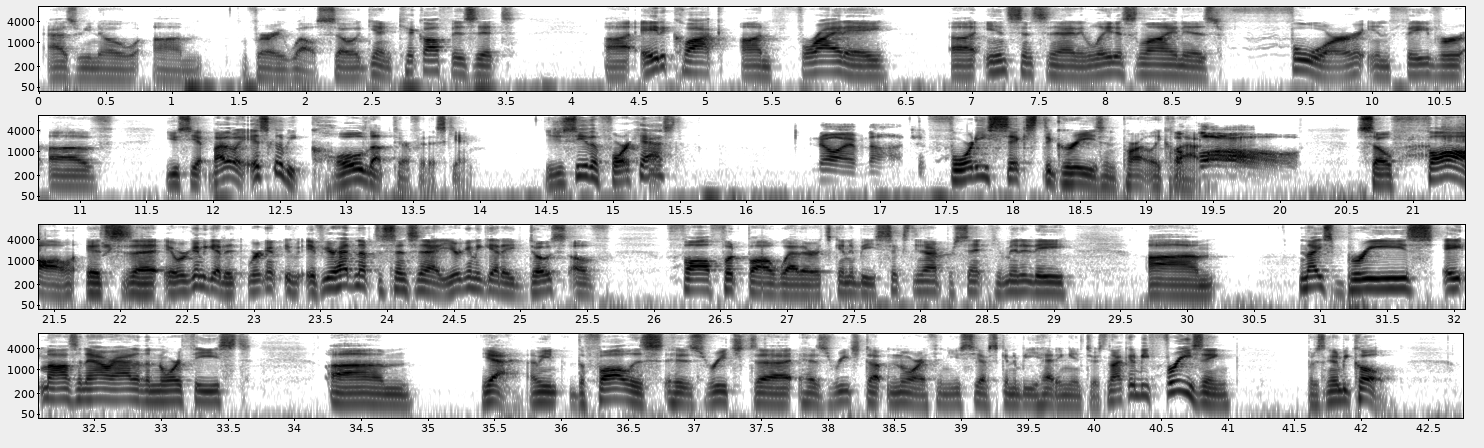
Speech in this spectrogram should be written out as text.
as we know um, very well. So again, kickoff is at uh, eight o'clock on Friday uh, in Cincinnati. Latest line is four in favor of UCF. By the way, it's going to be cold up there for this game. Did you see the forecast? No, I have not. 46 degrees and partly cloudy. Oh. So fall, it's uh, we're gonna get it. We're gonna if you're heading up to Cincinnati, you're gonna get a dose of fall football weather. It's gonna be 69% humidity, um, nice breeze, eight miles an hour out of the northeast. Um, yeah, I mean the fall is has reached uh, has reached up north, and UCF's going to be heading into. It's not going to be freezing, but it's going to be cold.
